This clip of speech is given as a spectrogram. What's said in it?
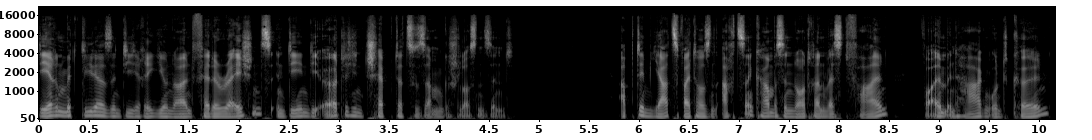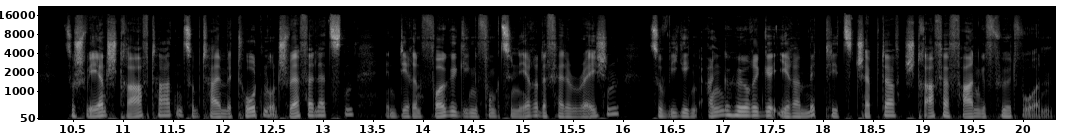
Deren Mitglieder sind die regionalen Federations, in denen die örtlichen Chapter zusammengeschlossen sind. Ab dem Jahr 2018 kam es in Nordrhein-Westfalen, vor allem in Hagen und Köln, zu schweren Straftaten, zum Teil mit Toten und Schwerverletzten, in deren Folge gegen Funktionäre der Federation sowie gegen Angehörige ihrer Mitgliedschapter Strafverfahren geführt wurden.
